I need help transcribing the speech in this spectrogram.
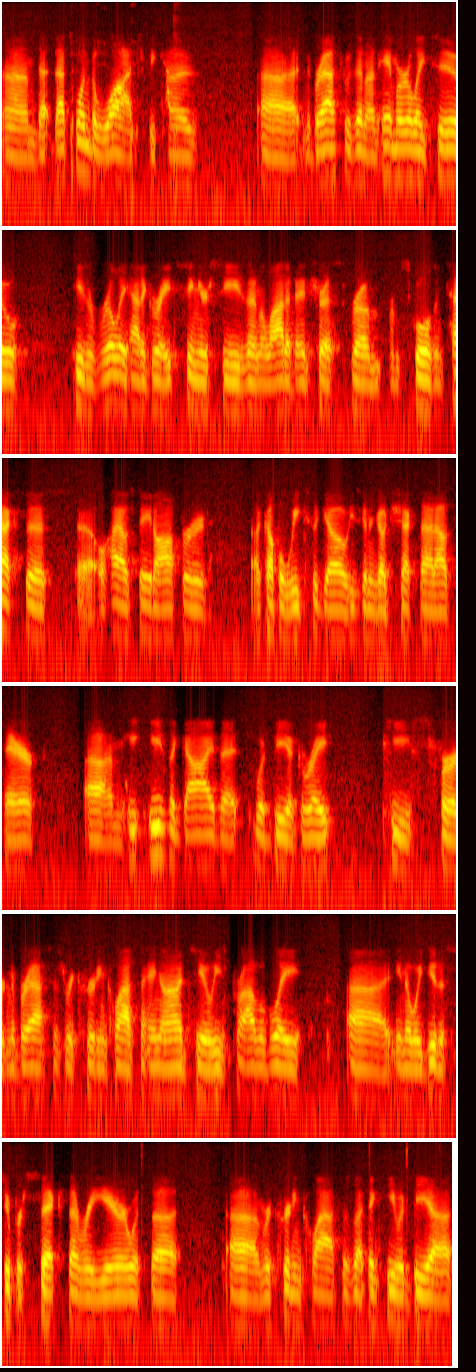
Um, that, that's one to watch because uh, Nebraska was in on him early too. He's really had a great senior season. A lot of interest from from schools in Texas. Uh, Ohio State offered a couple weeks ago. He's going to go check that out there. Um, he, he's a guy that would be a great piece for Nebraska's recruiting class to hang on to. He's probably, uh, you know, we do the Super Six every year with the uh, recruiting classes. I think he would be a,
